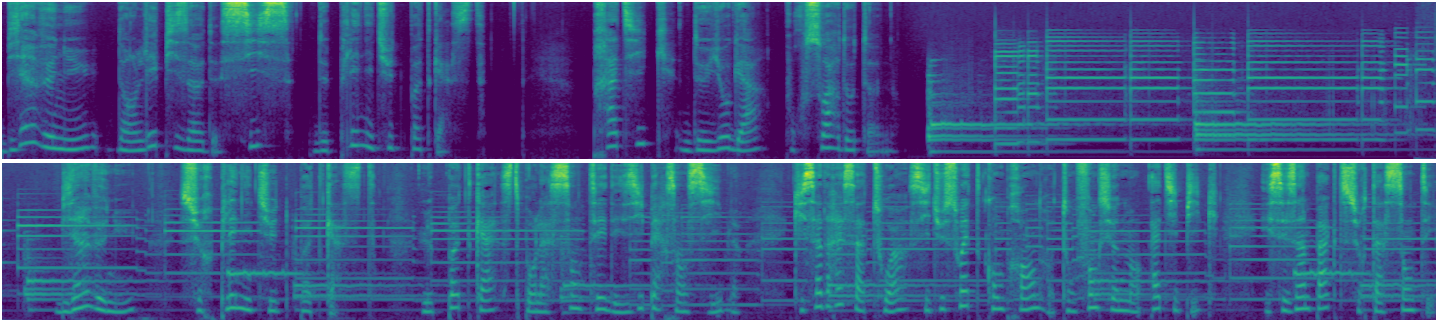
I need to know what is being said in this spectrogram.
Bienvenue dans l'épisode 6 de Plénitude Podcast. Pratique de yoga pour soir d'automne. Bienvenue sur Plénitude Podcast, le podcast pour la santé des hypersensibles qui s'adresse à toi si tu souhaites comprendre ton fonctionnement atypique et ses impacts sur ta santé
